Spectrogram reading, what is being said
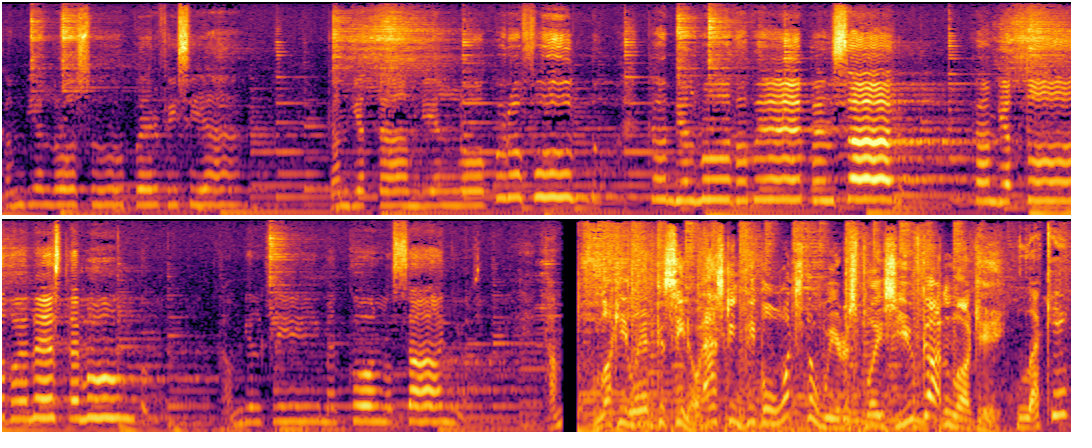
Cambia lo superficial, cambia también lo profundo, cambia el modo de pensar, cambia todo en este mundo, cambia el clima con los años. Lucky Land Casino asking people what's the weirdest place you've gotten lucky? Lucky?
